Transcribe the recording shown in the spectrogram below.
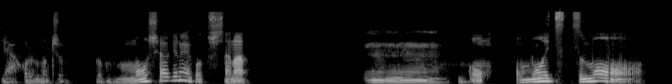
いや、これもちょっと申し訳ないことしたなうん。お思いつつも、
